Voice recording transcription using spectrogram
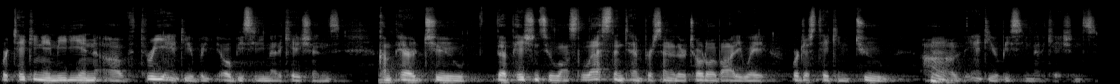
were taking a median of three anti-obesity medications, compared to the patients who lost less than 10% of their total body weight were just taking two uh, of the anti-obesity medications.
